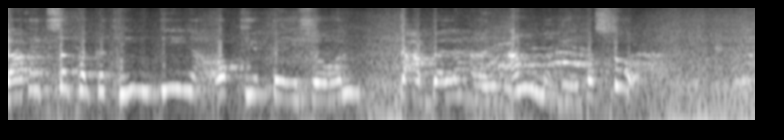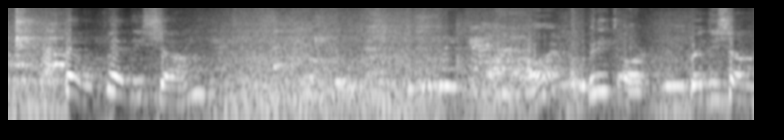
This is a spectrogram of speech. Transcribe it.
Bakit? Sapagkat hindi niya occupation, kaabalahan ang maging pastor. Pero pwede siyang preach or pwede siyang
